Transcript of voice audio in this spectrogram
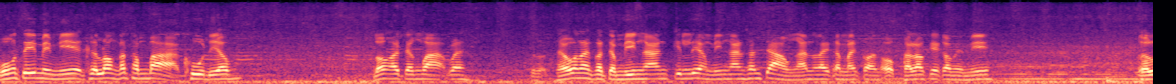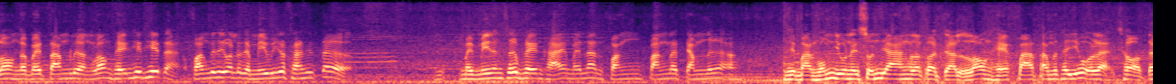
วงดนตรีไม่มีคือร้องกันทำบ้าคู่เดียวร้องเอาจังหวะไปแถวนั้นก็จะมีงานกินเลี้ยงมีงานชั้นเจ้างานอะไรกันสมัยก่อนอ้คาราโอเกะก็ไม่มีก็ร้องกันไปตามเรื่องร้องเพลงฮิตๆอะฟังไปที่ว่าเราจะมีวิทยุทรานซิสเตอร์ ไม่มีหนังสือเพลงขายไม่นั่นฟังฟังแล้วจำเนื้อที่บ้านผมอยู่ในสวนยางแล้วก็จะร้องแหกปลาตามวิทยุแหละชอบ แต่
